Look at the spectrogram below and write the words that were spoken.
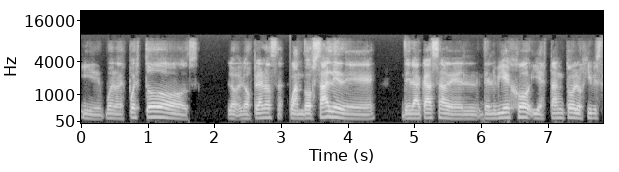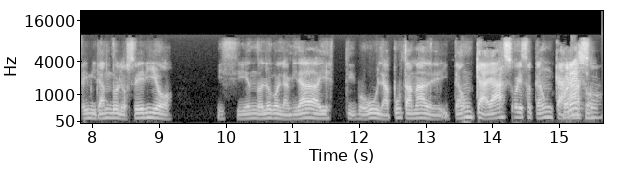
Y bueno, después todos lo- los planos, cuando sale de, de la casa del, del viejo y están todos los hippies ahí mirándolo serio y siguiéndolo con la mirada y es tipo, uh, la puta madre, y te da un cagazo eso, te da un Por eso, cagazo.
